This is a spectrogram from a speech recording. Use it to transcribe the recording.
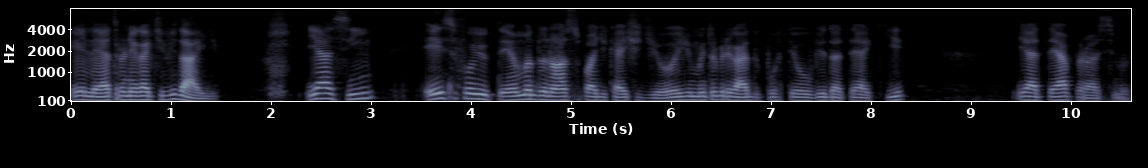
eletronegatividade. E assim, esse foi o tema do nosso podcast de hoje. Muito obrigado por ter ouvido até aqui e até a próxima.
